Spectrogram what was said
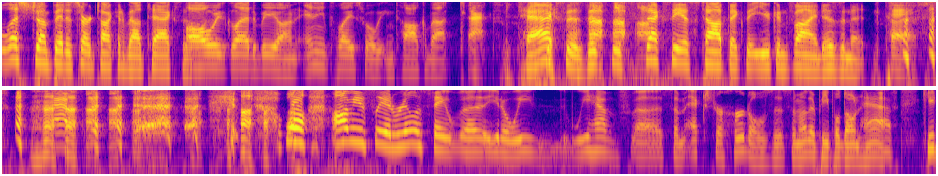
Well, let's jump in and start talking about taxes. Always glad to be on any place where we can talk about taxes. Taxes. It's the sexiest topic that you can find, isn't it? Pass. well, obviously, in real estate, uh, you know, we we have uh, some extra hurdles that some other people don't have. Can you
